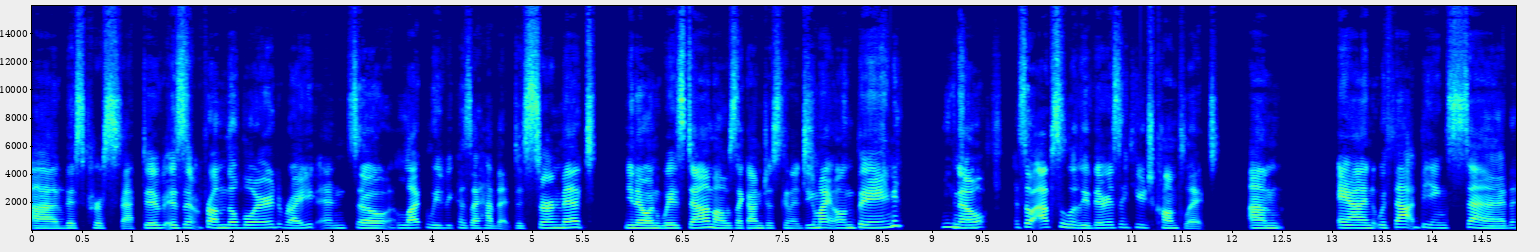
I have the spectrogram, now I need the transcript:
Uh, this perspective isn't from the Lord, right? And so, luckily, because I had that discernment, you know, and wisdom, I was like, I'm just going to do my own thing you know? So absolutely, there is a huge conflict. Um, and with that being said,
